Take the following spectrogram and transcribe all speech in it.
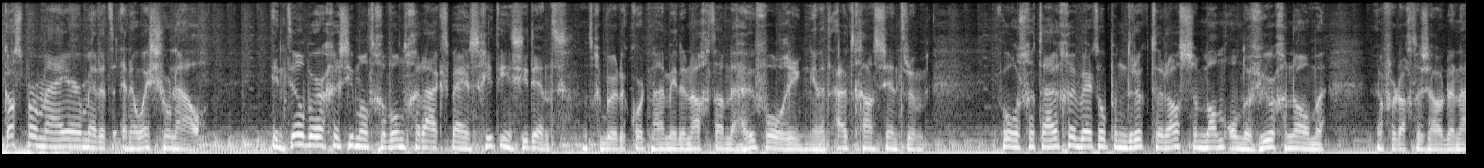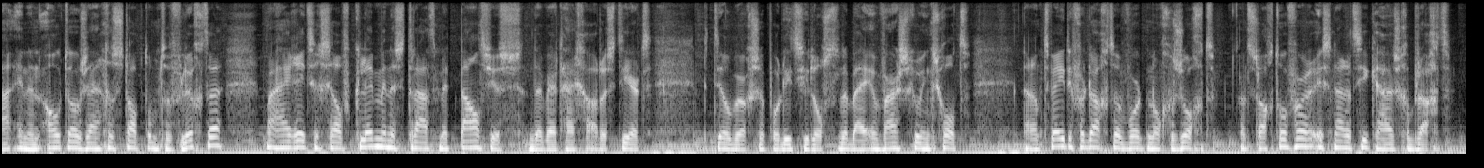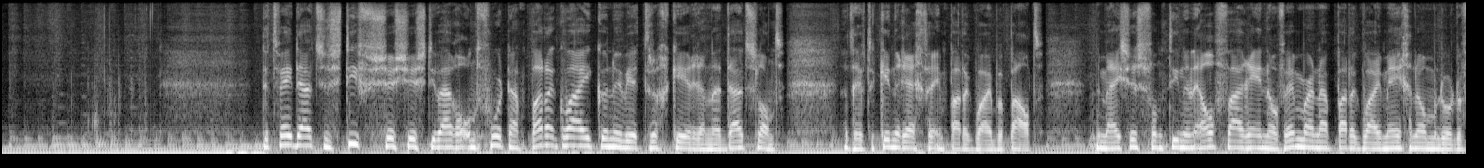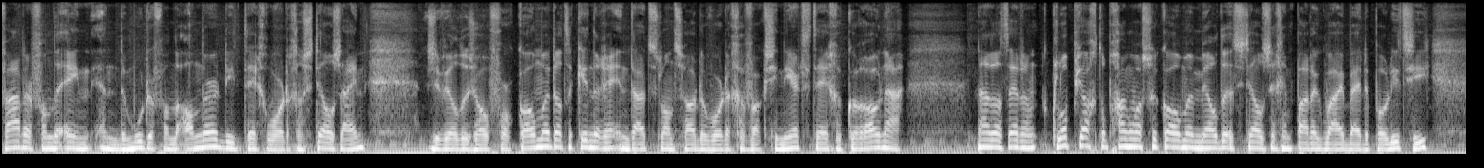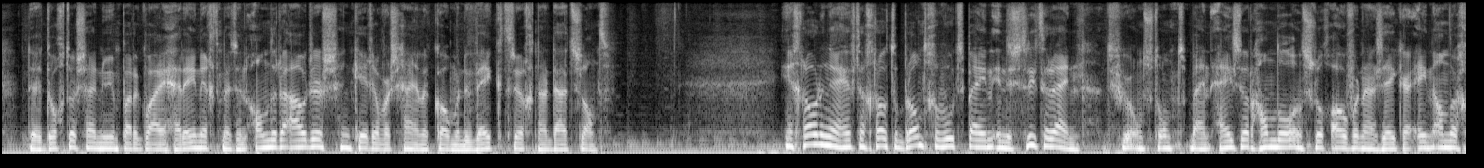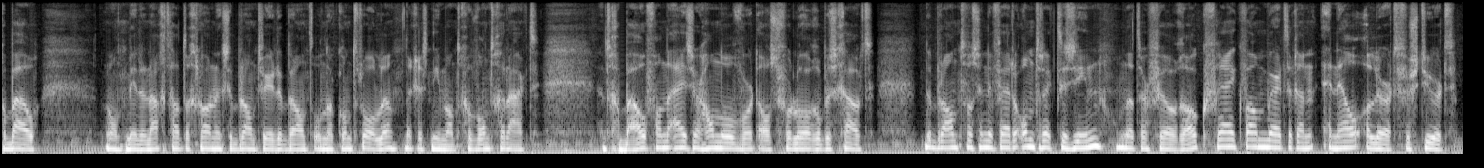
Kasper Meijer met het NOS-journaal. In Tilburg is iemand gewond geraakt bij een schietincident. Dat gebeurde kort na middernacht aan de Heuvelring in het uitgaanscentrum. Volgens getuigen werd op een druk terras een man onder vuur genomen. Een verdachte zou daarna in een auto zijn gestapt om te vluchten... maar hij reed zichzelf klem in een straat met paaltjes. Daar werd hij gearresteerd. De Tilburgse politie loste daarbij een waarschuwingsschot. Naar een tweede verdachte wordt nog gezocht. Het slachtoffer is naar het ziekenhuis gebracht. De twee Duitse stiefzusjes die waren ontvoerd naar Paraguay... kunnen weer terugkeren naar Duitsland. Dat heeft de kinderrechter in Paraguay bepaald. De meisjes van 10 en 11 waren in november naar Paraguay meegenomen... door de vader van de een en de moeder van de ander... die tegenwoordig een stel zijn. Ze wilden zo voorkomen dat de kinderen in Duitsland zouden worden gevaccineerd tegen corona... Nadat er een klopjacht op gang was gekomen... meldde het stel zich in Paraguay bij de politie. De dochters zijn nu in Paraguay herenigd met hun andere ouders... en keren waarschijnlijk komende week terug naar Duitsland. In Groningen heeft een grote brand gewoed bij een industrieterrein. Het vuur ontstond bij een ijzerhandel en sloeg over naar zeker één ander gebouw. Rond middernacht had de Groningse brandweer de brand onder controle. Er is niemand gewond geraakt. Het gebouw van de ijzerhandel wordt als verloren beschouwd. De brand was in de verre omtrek te zien. Omdat er veel rook vrijkwam werd er een NL-alert verstuurd.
